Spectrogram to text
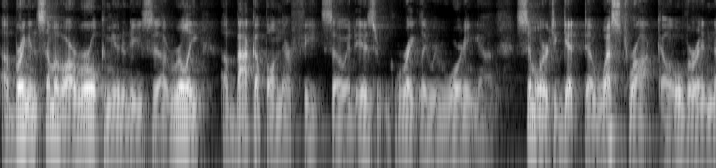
uh, bringing some of our rural communities uh, really uh, back up on their feet. So it is greatly rewarding, similar to get West Westrock over in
